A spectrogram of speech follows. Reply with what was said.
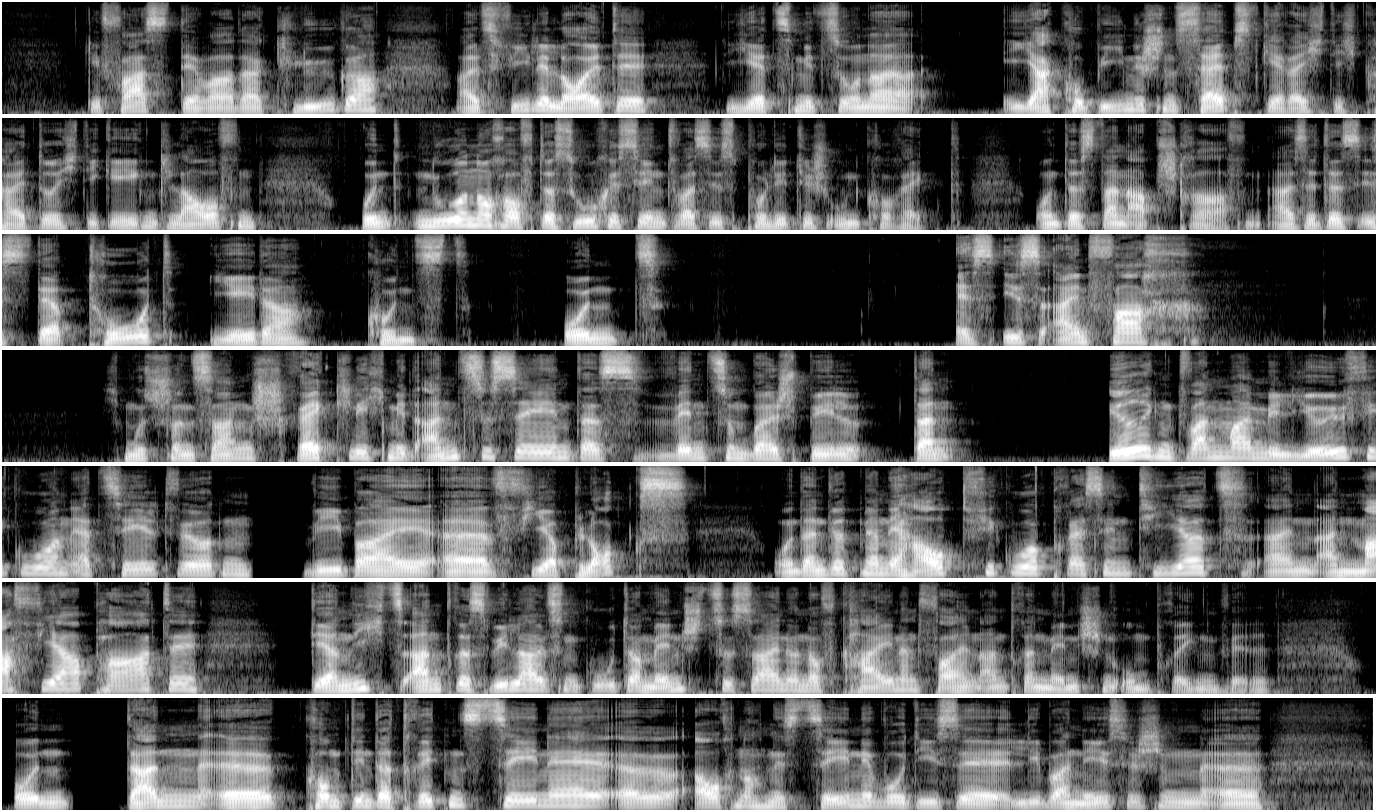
gefasst. Der war da klüger als viele Leute, die jetzt mit so einer jakobinischen Selbstgerechtigkeit durch die Gegend laufen und nur noch auf der Suche sind, was ist politisch unkorrekt und das dann abstrafen. Also das ist der Tod jeder Kunst. Und es ist einfach ich muss schon sagen, schrecklich mit anzusehen, dass wenn zum Beispiel dann irgendwann mal Milieufiguren erzählt würden, wie bei äh, vier Blocks, und dann wird mir eine Hauptfigur präsentiert, ein, ein Mafia-Pate, der nichts anderes will, als ein guter Mensch zu sein und auf keinen Fall einen anderen Menschen umbringen will. Und dann äh, kommt in der dritten Szene äh, auch noch eine Szene, wo diese libanesischen äh,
